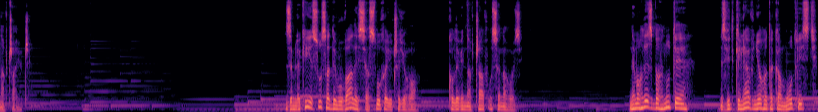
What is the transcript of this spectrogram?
навчаючи. Земляки Ісуса дивувалися, слухаючи Його, коли Він навчав у синагозі. Не могли збагнути, звідкиля в нього така мудрість,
